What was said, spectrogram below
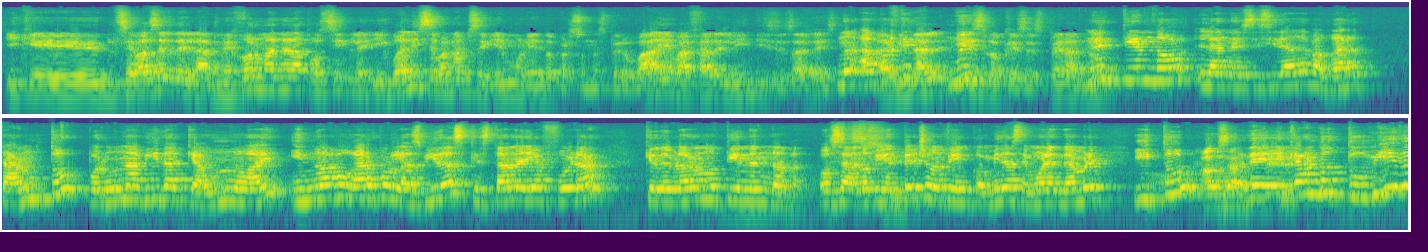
y que se va a hacer de la mejor manera posible. Igual y se van a seguir muriendo personas, pero va a bajar el índice, ¿sabes? No, aparte, Al final no es lo que se espera, ¿no? No entiendo la necesidad de abogar tanto por una vida que aún no hay y no abogar por las vidas que están allá afuera que de verdad no tienen nada. O sea, no tienen Sí. techo, no tienen comida, se mueren de hambre. Y tú O sea, dedicando tu vida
